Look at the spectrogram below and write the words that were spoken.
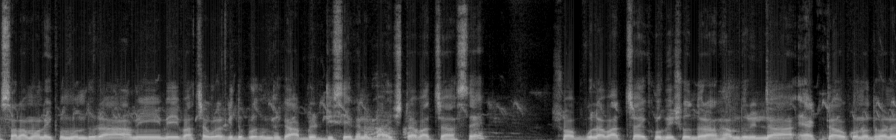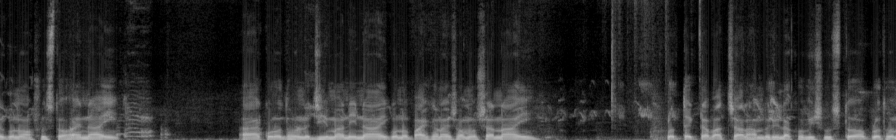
আসসালামু আলাইকুম বন্ধুরা, আমি এই বাচ্চাগুলোর কিন্তু প্রথম থেকে আপডেট দিছি। এখানে বাইশটা বাচ্চা আছে। সবগুলা বাচ্চাই খুবই সুন্দর, আলহামদুলিল্লাহ। একটাও কোনো ধরনের কোনো অসুস্থ হয় নাই কোনো ধরনের ঝিমানি নাই, কোনো পায়খানায় সমস্যা নাই। প্রত্যেকটা বাচ্চা আলহামদুলিল্লাহ খুবই সুস্থ। প্রথম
